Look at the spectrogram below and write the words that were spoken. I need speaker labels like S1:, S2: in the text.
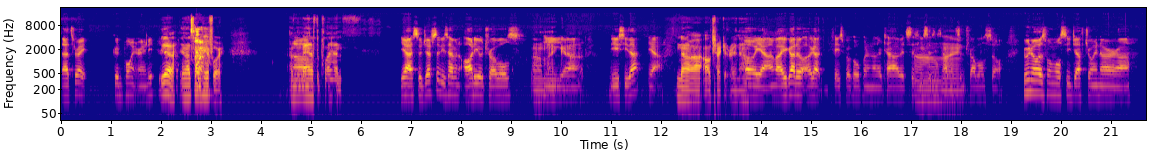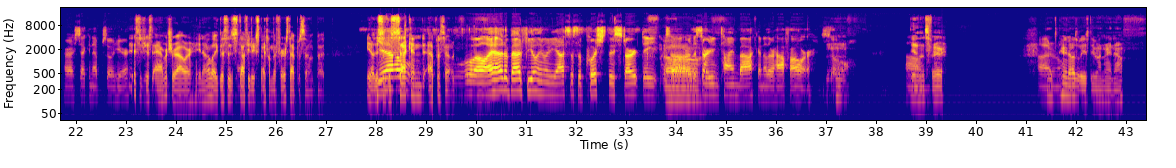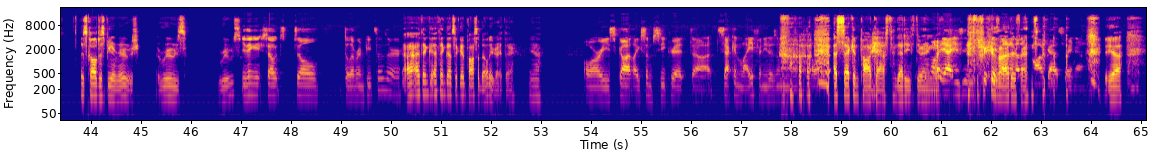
S1: That's right. Good point, Randy.
S2: Yeah, and that's what I'm here for. I'm the man of the plan.
S1: Yeah, so Jeff said he's having audio troubles.
S2: Oh my
S1: he, uh,
S2: god.
S1: Do you see that? Yeah.
S2: No, I'll check it right now.
S1: Oh yeah, I'm, I got to, I got Facebook open another tab. It says he says
S2: Oh,
S1: he's having some trouble. So who knows when we'll see Jeff join our uh, our second episode here.
S2: This is just amateur hour, you know. Like this is
S1: Yeah.
S2: stuff you'd expect on the first episode, but you know, this
S1: Yeah,
S2: is the second episode.
S1: Well, I had a bad feeling when he asked us to push the start date uh, or the
S2: Oh.
S1: starting time back another half hour. So.
S2: Mhm. yeah,
S1: um,
S2: that's fair.
S1: Know.
S2: Who knows what he's doing right now? This call just be a rouge, a ruse, ruse.
S1: You think he's still still delivering pizzas, or
S2: I, I think I think that's a good possibility right there. Yeah.
S1: Or he's got like some secret uh, second life and he doesn't want to tell us?
S2: a second podcast that he's doing.
S1: Oh yeah, he's, he's,
S2: three
S1: he's
S2: of our other friends.
S1: podcast right now.
S2: Yeah,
